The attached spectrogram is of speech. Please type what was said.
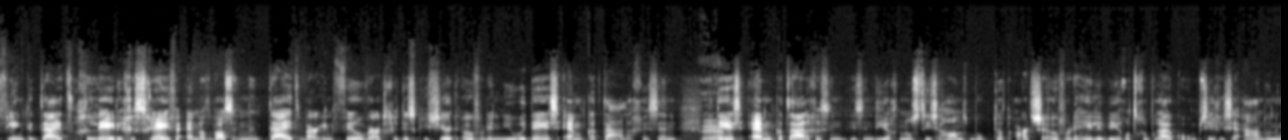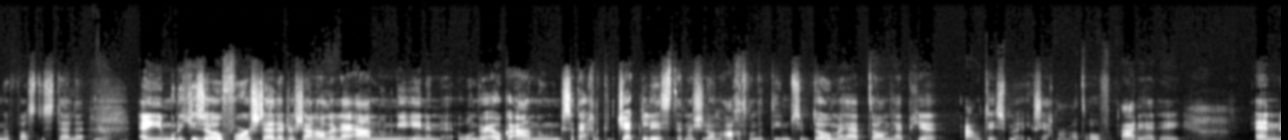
flinke tijd geleden geschreven. En dat was in een tijd waarin veel werd gediscussieerd over de nieuwe DSM-catalogus. En de DSM-catalogus is een diagnostisch handboek dat artsen over de hele wereld gebruiken om psychische aandoeningen vast te stellen. Ja. En je moet het je zo voorstellen, er staan allerlei aandoeningen in. En onder elke aandoening staat eigenlijk een checklist. En als je dan acht van de tien symptomen hebt, dan heb je autisme, ik zeg maar wat, of ADHD. En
